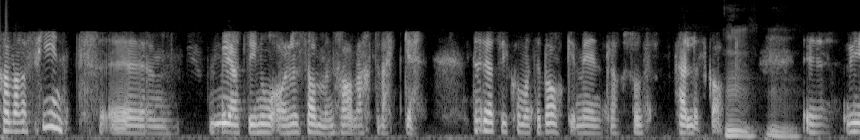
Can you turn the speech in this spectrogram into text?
kan være fint med at vi nå alle sammen har vært vekke, det er at vi kommer tilbake med en slags sånn fellesskap. Mm, mm. Vi,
